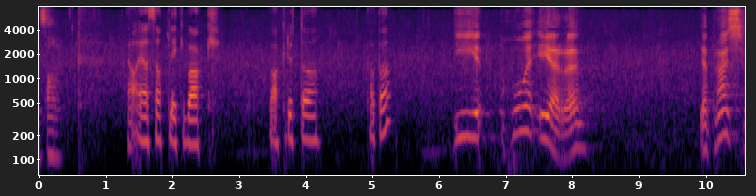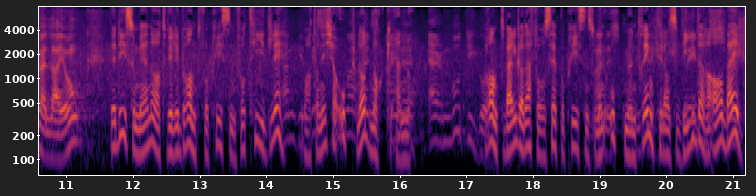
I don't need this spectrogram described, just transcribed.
I salen? Ja, jeg satt like bak, bak Ruth og pappa. I HR Det er de som mener at Willy Brandt får prisen for tidlig, og at han ikke har oppnådd nok ennå. Brandt velger derfor å se på prisen som en oppmuntring til hans videre arbeid,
